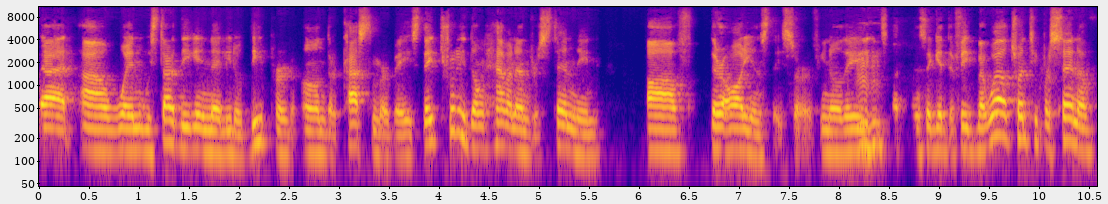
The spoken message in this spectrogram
that uh, when we start digging a little deeper on their customer base, they truly don't have an understanding of their audience they serve. You know, they mm-hmm. they get the feedback, well, 20% of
